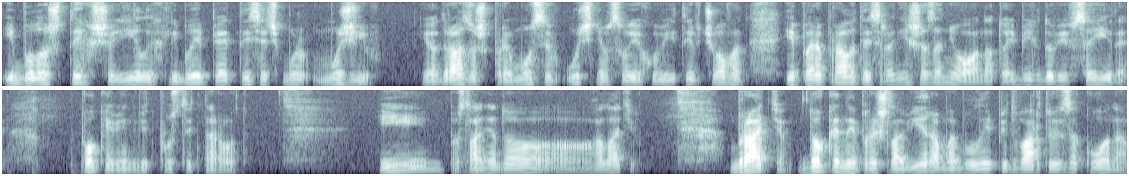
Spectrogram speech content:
і було ж тих, що їли хліби, п'ять тисяч мужів. І одразу ж примусив учнів своїх увійти в човен і переправитись раніше за нього, на той бік до Вівсаїди, поки він відпустить народ. І послання до Галатів. Браття, доки не прийшла віра, ми були під вартою закона,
